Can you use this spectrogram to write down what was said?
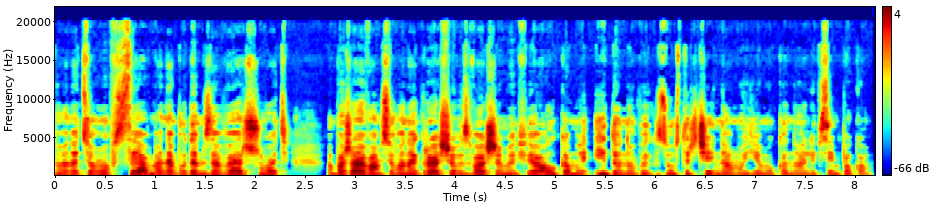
Ну, а на цьому все. В мене будемо завершувати. Бажаю вам всього найкращого з вашими фіалками і до нових зустрічей на моєму каналі. Всім пока!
